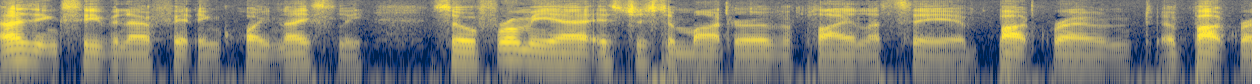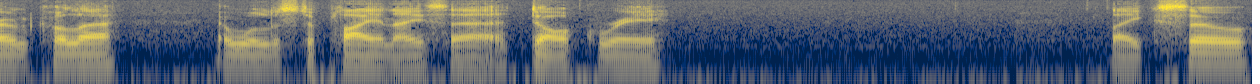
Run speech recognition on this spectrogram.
As you can see they're now fitting quite nicely. So from here it's just a matter of applying let's say a background a background color and we'll just apply a nice uh, dark gray. Like so.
